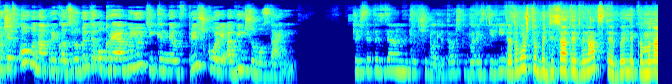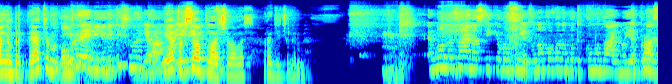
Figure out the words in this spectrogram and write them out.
початково, наприклад, зробити окремою, тільки не в пришколі, а в іншому зданні. То есть это сделано для чего? Для того, чтобы разделить... Для того, чтобы 10 и 12 были коммунальным предприятием, и, Окремі, юридично, Я да. и понимаю. это я все имею в виду, оплачивалось родителями. Ну не знаю наскільки воно ні, воно повинно бути комунально. Як Ну, у нас правильно.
